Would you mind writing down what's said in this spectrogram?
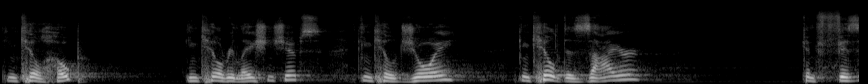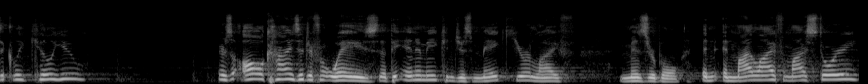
He can kill hope, he can kill relationships, he can kill joy, he can kill desire, can physically kill you. There's all kinds of different ways that the enemy can just make your life miserable. In, in my life, in my story,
